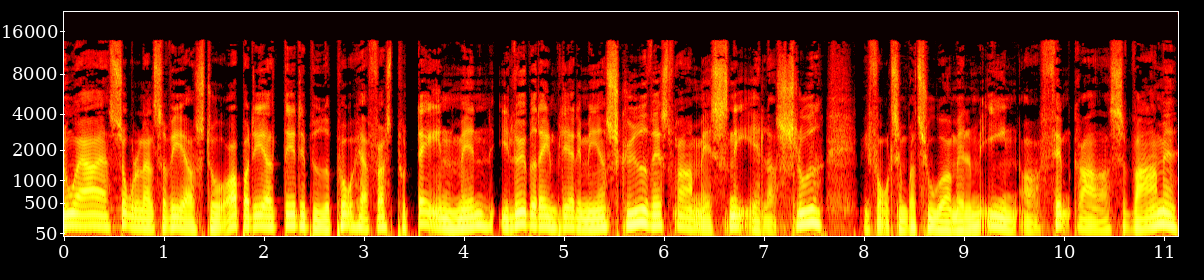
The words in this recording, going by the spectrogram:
Nu er solen altså ved at stå op, og det er det, det byder på her først på dagen, men i løbet af dagen bliver det mere skyet vestfra med sne eller slud. Vi får temperaturer mellem 1 og 5 graders varme,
